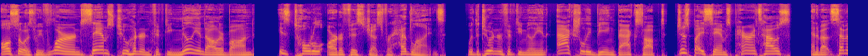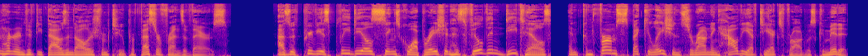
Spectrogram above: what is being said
Also, as we've learned, Sam's $250 million bond is total artifice just for headlines, with the 250 million actually being backstopped just by Sam's parents' house and about $750,000 from two professor friends of theirs. As with previous plea deals, Singh's cooperation has filled in details and confirms speculation surrounding how the FTX fraud was committed.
